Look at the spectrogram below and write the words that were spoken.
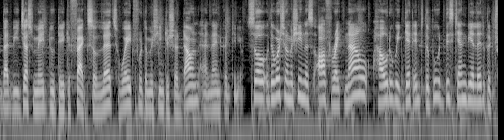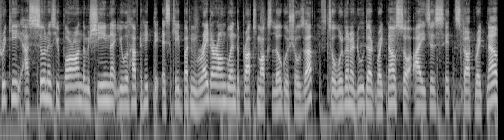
that we just made to take effect. So let's wait for the machine to shut down and then continue. So the virtual machine is off right now. How do we get into the boot? This can be a little bit tricky. As soon as you power on the machine, you will have to hit the escape button right around when the Proxmox logo shows up. So we're gonna do that right now. So I just hit start right now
